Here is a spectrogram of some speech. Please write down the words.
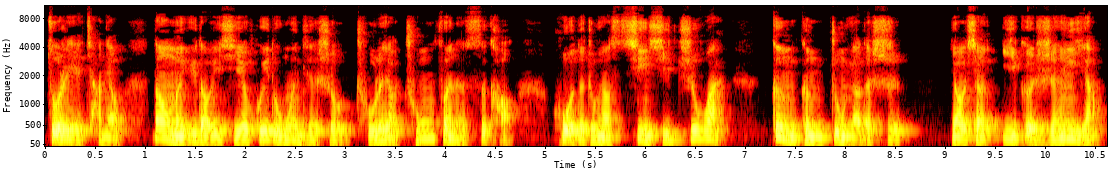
作者也强调，当我们遇到一些灰度问题的时候，除了要充分的思考、获得重要信息之外，更更重要的是要像一个人一样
